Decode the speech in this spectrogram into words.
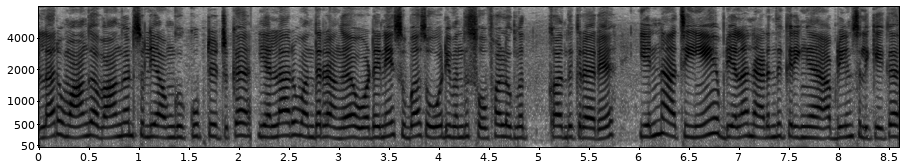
எல்லாரும் வாங்க வாங்கன்னு சொல்லி அவங்க கூப்பிட்டுட்டு இருக்க எல்லாரும் வந்துடுறாங்க. உடனே சுபாஷ் ஓடி வந்து சோஃபாவில் உட்காந்துக்கிறாரு என்ன ஆச்சு? ஏன் இப்படியெல்லாம் நடந்துக்கிறீங்க? அப்படின்னு சொல்லி கேட்க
